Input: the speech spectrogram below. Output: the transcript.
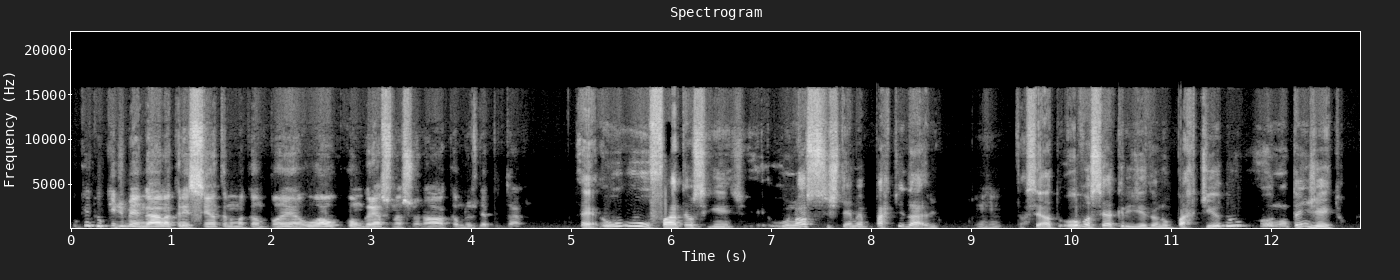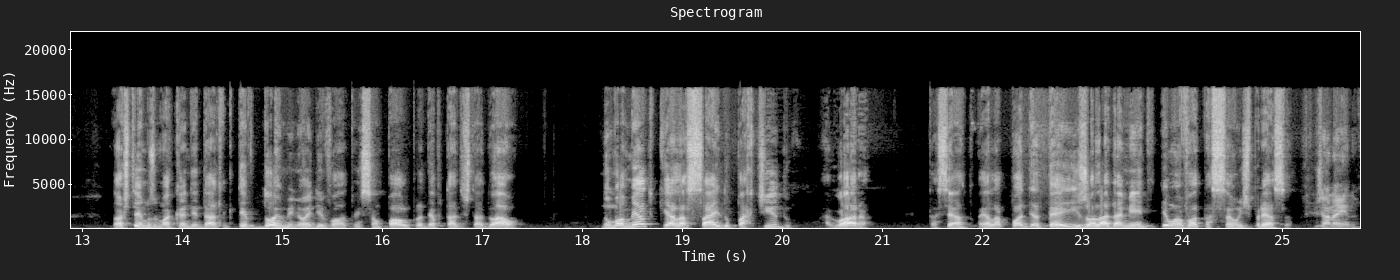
O que, que o Kid Bengala acrescenta numa campanha ou ao Congresso Nacional, à Câmara dos Deputados? É, o, o fato é o seguinte: o nosso sistema é partidário, uhum. tá certo? Ou você acredita no partido ou não tem jeito. Nós temos uma candidata que teve 2 milhões de votos em São Paulo para deputado estadual. No momento que ela sai do partido, agora, tá certo? Ela pode até isoladamente ter uma votação expressa. Janaína.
